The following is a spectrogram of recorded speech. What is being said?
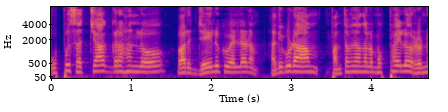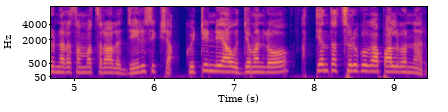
ఉప్పు సత్యాగ్రహంలో వారు జైలుకు వెళ్ళడం అది కూడా పంతొమ్మిది వందల ముప్పైలో రెండున్నర సంవత్సరాల జైలు శిక్ష క్విట్ ఇండియా ఉద్యమంలో అత్యంత చురుకుగా పాల్గొన్నారు.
